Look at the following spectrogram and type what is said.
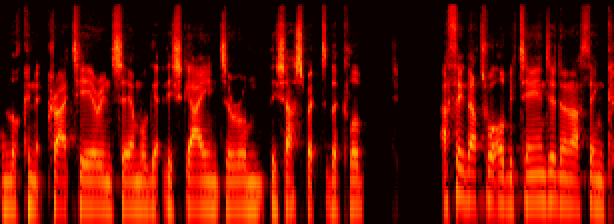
and looking at criteria and saying we'll get this guy in to run this aspect of the club. I think that's what will be tainted, and I think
